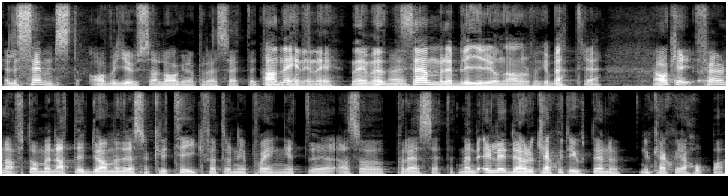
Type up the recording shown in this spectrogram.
eller sämst av ljusa lagrare på det sättet. Ah, Den nej, nej, nej, nej, men Nej. sämre blir det ju när andra funkar bättre. Ja, Okej, fair enough då, men att du använder det som kritik för att dra ner poänget, eh, alltså på det sättet. Men, eller det har du kanske inte gjort ännu. Nu kanske jag hoppar.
